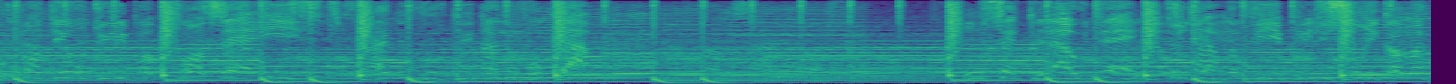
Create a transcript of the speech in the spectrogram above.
Au panthéon du hip-hop français. Un nouveau but, un nouveau cap. On sait que là où t'es, tu regardes nos vies et puis tu souris comme un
